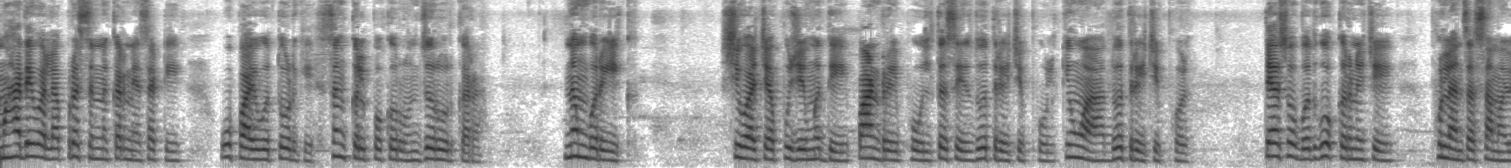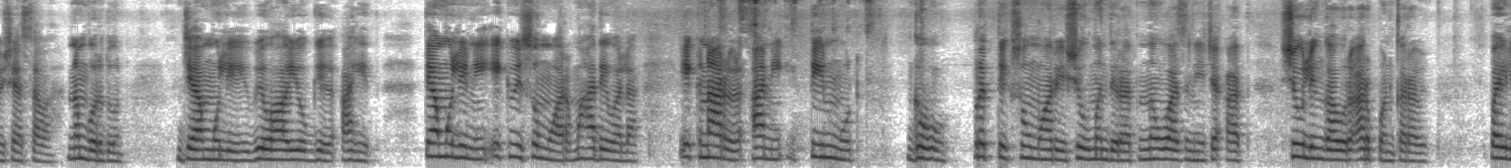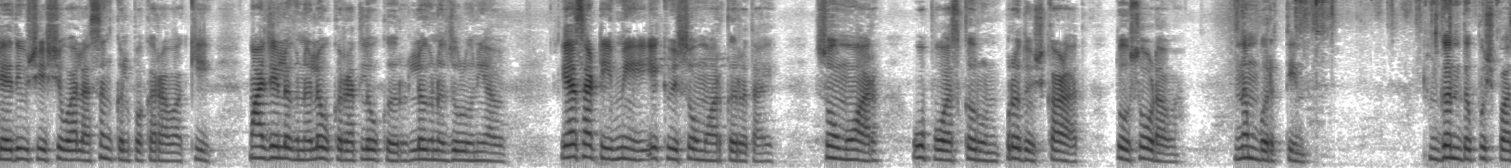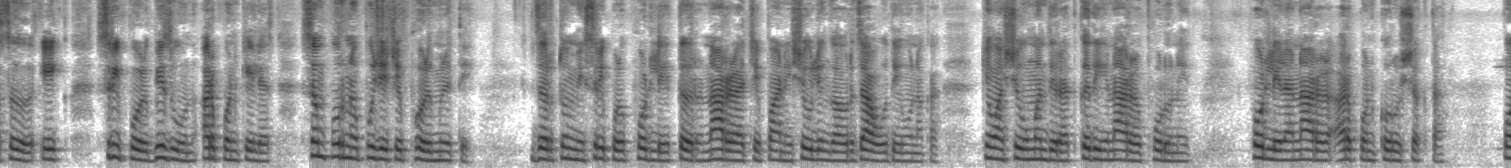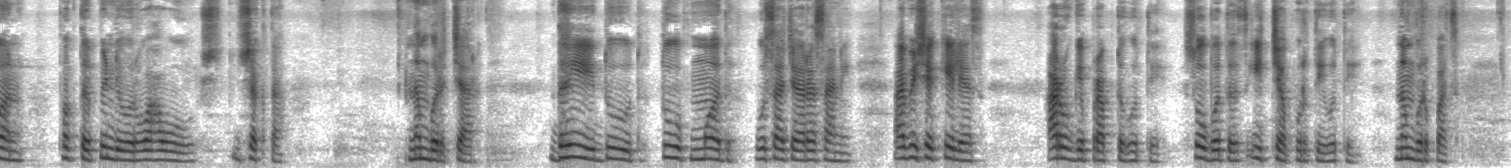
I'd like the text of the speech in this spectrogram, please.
महादेवाला प्रसन्न करण्यासाठी उपाय व तोडगे संकल्प करून जरूर करा. नंबर एक शिवाच्या पूजेमध्ये पांढरे फूल तसेच धोत्रेचे फूल किंवा धोत्रेचे फळ. त्यासोबत गोकर्णचे फुलांचा समावेश असावा. नंबर दोन ज्या मुली विवाहयोग्य आहेत त्या मुलींनी एकवीस सोमवार महादेवाला एक नारळ आणि तीन मूठ गहू प्रत्येक सोमवारी शिवमंदिरात नऊ वाजण्याच्या आत शिवलिंगावर अर्पण करावे. पहिल्या दिवशी शिवाला संकल्प करावा की माझे लग्न लवकरात लवकर लग्न जुळून यावे. यासाठी मी एकवीस सोमवार करत आहे. सोमवार उपवास करून प्रदोष काळात तो सोडावा. नंबर तीन. गंध पुष्पासह एक श्रीफळ भिजवून अर्पण केल्यास संपूर्ण पूजेचे फळ मिळते. जर तुम्ही श्रीफळ फोडले तर नारळाचे पाणी शिवलिंगावर जाऊ देऊ नका किंवा शिवमंदिरात कधीही नारळ फोडू नयेत फोडलेला नारळ अर्पण करू शकता. पण फक्त पिंडीवर वाहू श- शकता. नंबर चार. दही दूध तूप मध उसाच्या रसाने अभिषेक केल्यास आरोग्य प्राप्त होते. सोबतच इच्छापूर्ती होते. नंबर पाच.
